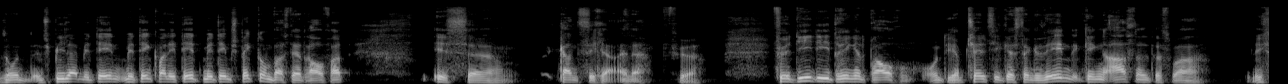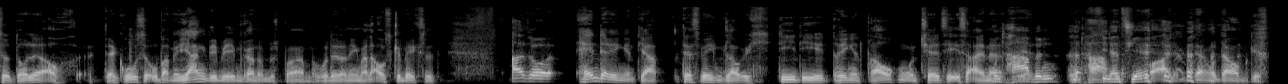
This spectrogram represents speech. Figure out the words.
So ein Spieler mit den, mit den Qualitäten, mit dem Spektrum, was der drauf hat, ist äh, ganz sicher einer für, für die, die dringend brauchen. Und ich habe Chelsea gestern gesehen gegen Arsenal, das war nicht so dolle. Auch der große Aubameyang, den wir eben gerade besprochen haben, wurde dann irgendwann ausgewechselt. Also händeringend, ja. Deswegen glaube ich, die, die dringend brauchen und Chelsea ist einer. Und haben, und haben finanziell. Vor allem, darum, darum geht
